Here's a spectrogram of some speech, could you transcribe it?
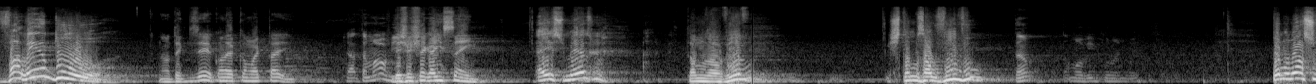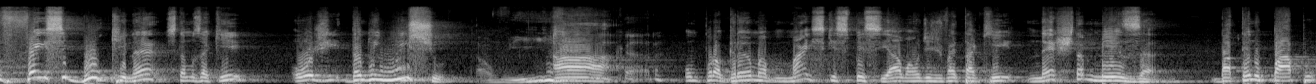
Valendo! Não, tem que dizer quando é, como é que tá aí. Já estamos ao vivo. Deixa eu chegar em 100. É isso mesmo? Estamos ao vivo? Estamos ao vivo Estamos ao vivo por onde mesmo? pelo nosso Facebook, né? Estamos aqui hoje dando início Ao vivo. a um programa mais que especial, onde a gente vai estar aqui nesta mesa, batendo papo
